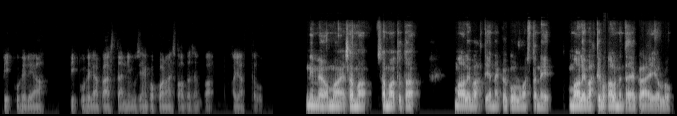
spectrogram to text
pikkuhiljaa, pikkuhiljaa päästään niinku siihen kokonaisvaltaisempaan ajatteluun. Nimenomaan ja sama, sama tota, maalivahtien näkökulmasta, niin maalivahtivalmentaja, joka ei ollut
